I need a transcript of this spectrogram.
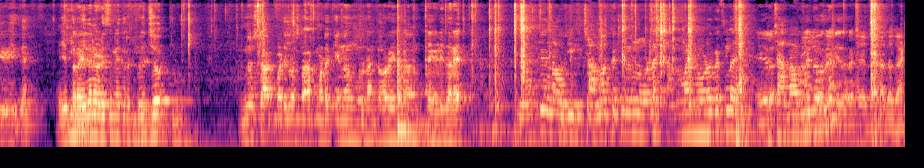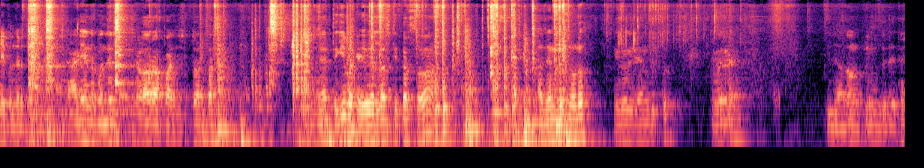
ಗಿಳಿತೆ ಈ ಇದೆ ನೋಡಿ ಸ್ನೇಹಿತರೆ ಫ್ರಿಡ್ಜು ಇನ್ನೂ ಸ್ಟಾರ್ಟ್ ಮಾಡಿಲ್ಲ ಸ್ಟಾರ್ಟ್ ಮಾಡಕ್ಕೆ ಇನ್ನೊಂದು ಮೂರ್ನಾಲ್ಕು ಅವರ್ ಇಲ್ಲ ಅಂತ ಹೇಳಿದ್ದಾರೆ. ಯಾಕೆ ನಾವು ಈಗ ಚಾಲು ಆಕತ್ತಿಲ್ಲ ನೋಡ್ಲಕ್ ಚಾಲು ಮಾಡಿ ನೋಡಬೇಕಲ್ಲ ಚಾಲು ಆಗ್ಲಿಲ್ಲ ಅದು ಗಾಡಿ ಬಂದಿರ್ತದೆ. ಗಾಡಿಯನ್ನು ಬಂದಿಲ್ಲ ಹೇಳೋರಪ್ಪ ಇಷ್ಟು ಅಂತ. ಏನು ತೆಗಿಬೇಕು ಇವೆಲ್ಲ ಸ್ಟಿಕರ್ಸು ಅದೇನು ಬಿತ್ತು ನೋಡು? ಇದು ಏನು ಬಿತ್ತು? ಕೆಳಗಡೆ? ಇದು ಯಾವುದೋ ಒಂದು ಪಿನ್ ಬಿದ್ದೈತೆ.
